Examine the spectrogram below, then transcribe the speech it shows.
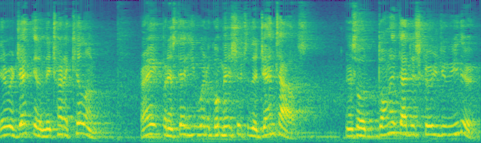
They rejected him. They tried to kill him, right? But instead, he went to go minister to the Gentiles. And so don't let that discourage you either.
